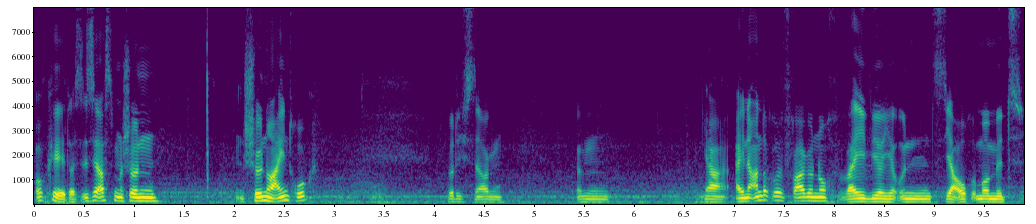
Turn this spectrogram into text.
Okay, das ist erstmal schon ein schöner Eindruck, würde ich sagen. Ähm, ja, eine andere Frage noch, weil wir uns ja auch immer mit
